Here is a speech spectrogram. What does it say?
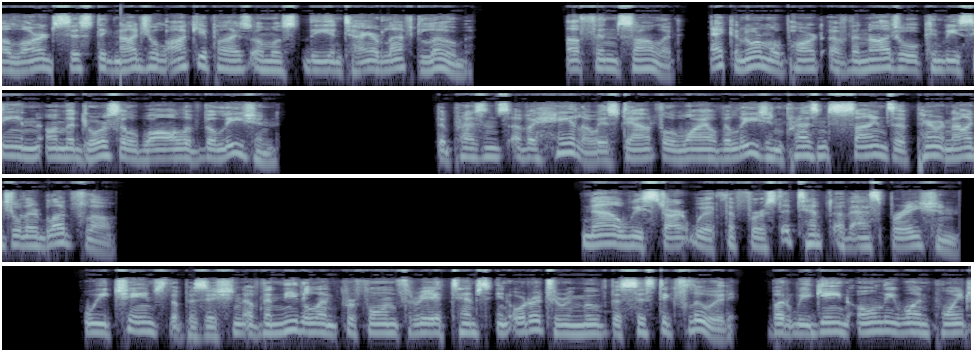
A large cystic nodule occupies almost the entire left lobe. A thin solid, echonormal part of the nodule can be seen on the dorsal wall of the lesion. The presence of a halo is doubtful while the lesion presents signs of perinodular blood flow. Now we start with the first attempt of aspiration. We change the position of the needle and perform three attempts in order to remove the cystic fluid, but we gain only 1.5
